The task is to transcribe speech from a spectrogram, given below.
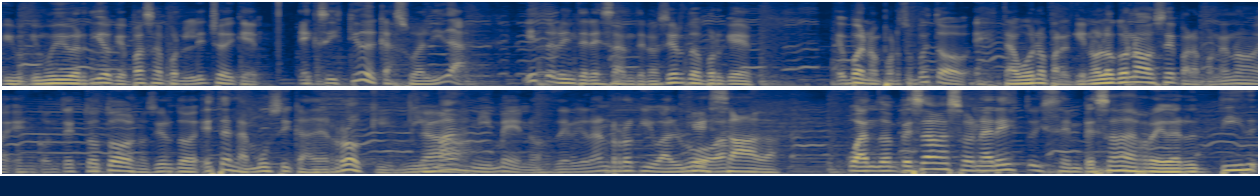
y- y muy divertido que pasa por el hecho de que existió de casualidad. Y esto es lo interesante, ¿no es cierto? Porque, eh, bueno, por supuesto, está bueno para el que no lo conoce, para ponernos en contexto todos, ¿no es cierto? Esta es la música de Rocky, ni Claro. más ni menos, del gran Rocky Qué Balboa. saga. Cuando empezaba a sonar esto y se empezaba a revertir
